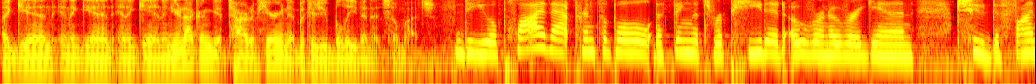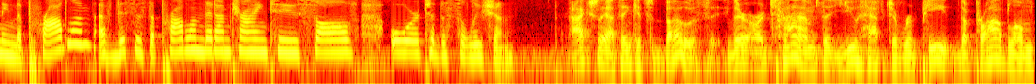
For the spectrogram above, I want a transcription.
again and again and again. And you're not going to get tired of hearing it because you believe in it so much. Do you apply that principle, the thing that's repeated over and over again, to defining the problem of this is the problem that I'm trying to solve or to the solution? Actually, I think it's both. There are times that you have to repeat the problem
